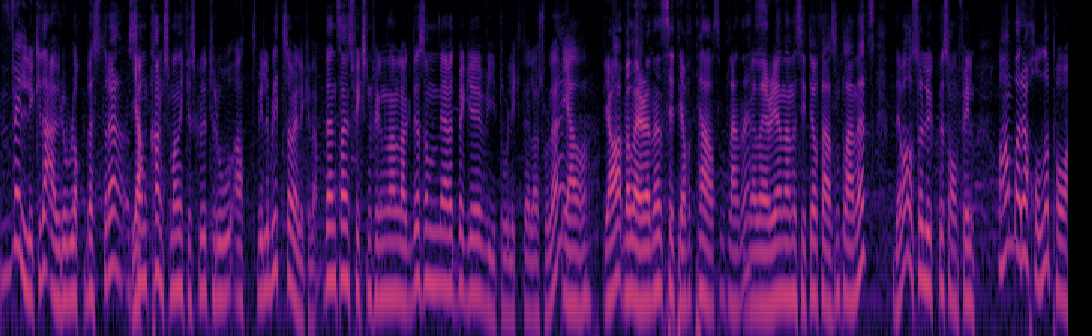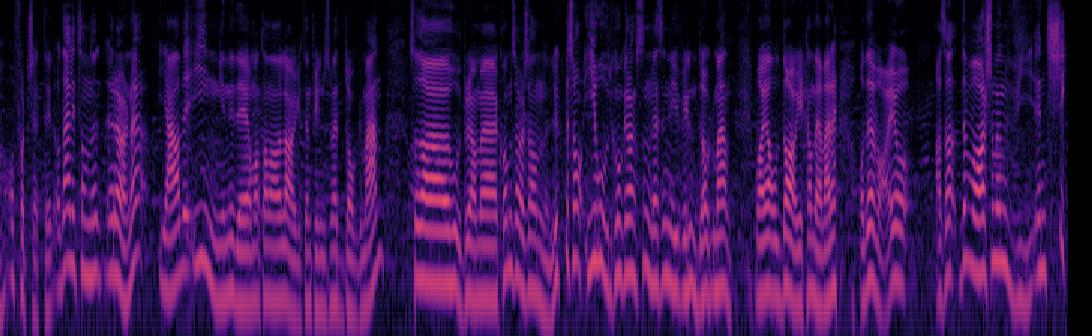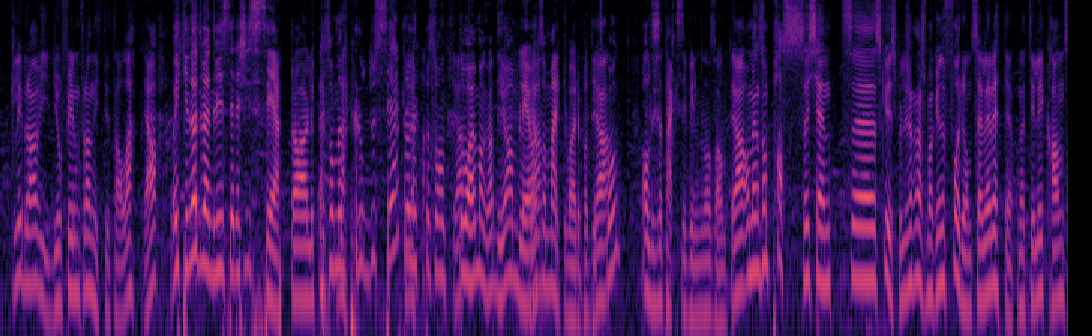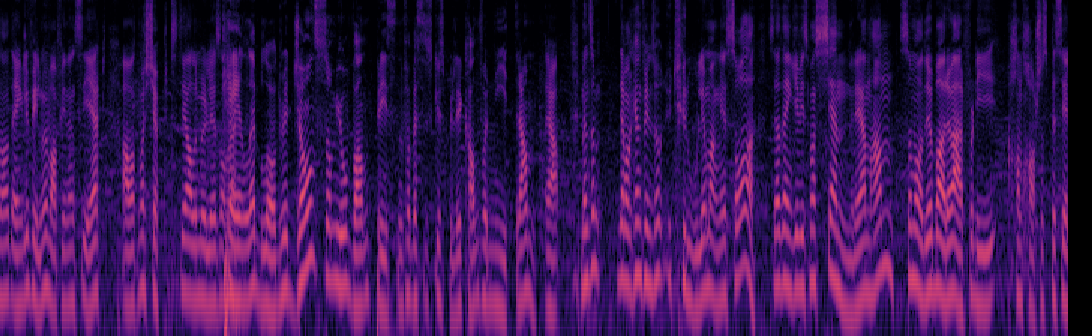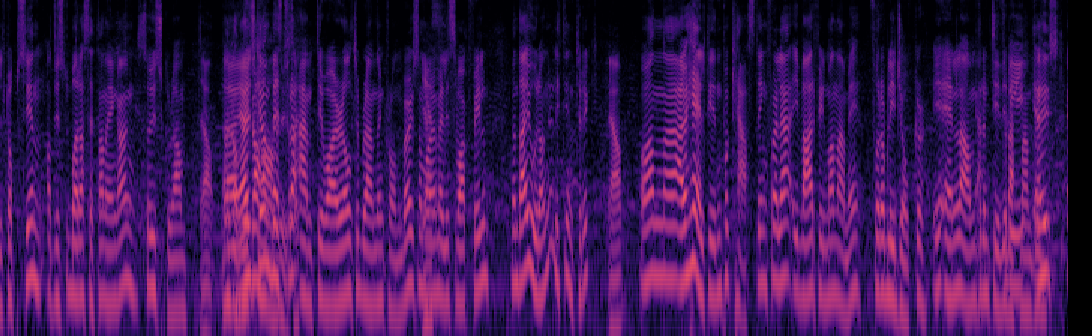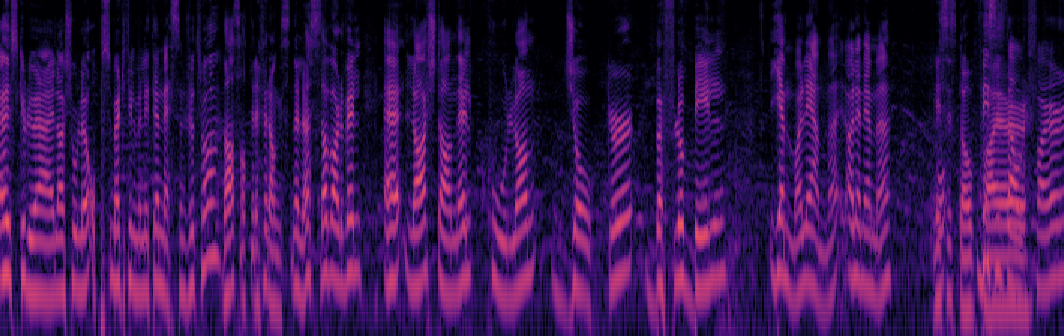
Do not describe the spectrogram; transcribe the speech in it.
Vellykkede euroblockbustere Ja. som kanskje man ikke skulle tro at ville blitt så vellykkede. Den science fiction-filmen han lagde, som jeg vet begge vi to likte, Lars Ole. Ja. ja, Valerian and City of a Thousand Planets. Valerian and the City of Thousand Planets. Det var også Luc Besson-film. Og han bare holder på og fortsetter. Og det er litt sånn rørende. Jeg hadde ingen idé om at han hadde laget en film som het Dogman. Så da hovedprogrammet kom, så var det sånn Luc Besson i hovedkonkurransen med sin nye film Dogman. Hva i alle dager kan det være? Og det var jo Altså, Det var som en, vi, en skikkelig bra videofilm fra 90-tallet. Ja, og ikke nødvendigvis regissert av Luc Besson, men produsert av Luc Besson. Det var jo mange av de, og han ble jo en sånn merkevare på et tidspunkt. Alle disse taxifilmene og sånn. Ja, Og med en sånn passe kjent uh, skuespiller som kanskje man kunne forhåndsselge rettighetene til i Cannes, sånn at egentlig filmen var finansiert av at den var kjøpt til alle mulige sånne Caleb Laudrey Jones, som jo vant prisen for beste skuespiller i Cannes for Nitram. Ja, Men som, det var ikke en film som utrolig mange så. da Så jeg tenker hvis man kjenner igjen han, så må det jo bare være fordi han har så spesielt oppsyn at hvis du bare har sett han én gang, så husker du han. Ja, uh, jeg husker han best fra Antiviral til Brandon Cronenberg, som var en veldig svak film. Men der gjorde han jo litt inntrykk. Ja. Og han eh, er jo hele tiden på casting, føler jeg, i hver film han er med i, for å bli Joker. I en eller annen fremtidig Batman-film. Jeg, jeg husker du, eh, Lars Ole, oppsummerte filmen litt i en Messenger, tror jeg. Da satt referansene løst. Da var det vel eh, Lars Daniel, kolon, Joker, Buffalo Bill, Hjemme alene, alene hjemme. Mrs. Mrs. Doubtfire. Doubtfire.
